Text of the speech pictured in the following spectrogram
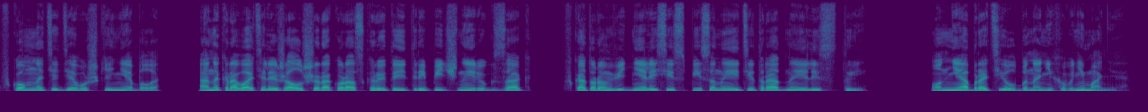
В комнате девушки не было, а на кровати лежал широко раскрытый тряпичный рюкзак, в котором виднелись исписанные тетрадные листы. Он не обратил бы на них внимания,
